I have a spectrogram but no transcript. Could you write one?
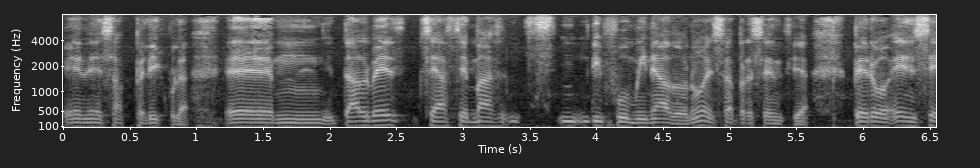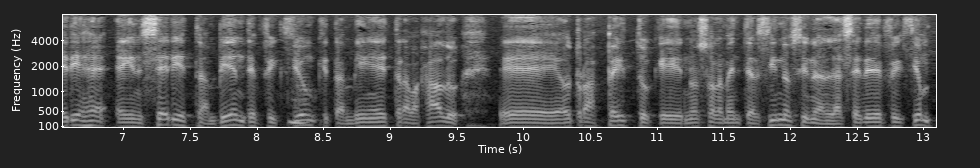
en esas películas. Tal vez se hace más difuminado, ¿no? Esa presencia. Pero en series, en series también de ficción, que también he trabajado otro aspecto que no solamente el cine, sino en la serie de ficción,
